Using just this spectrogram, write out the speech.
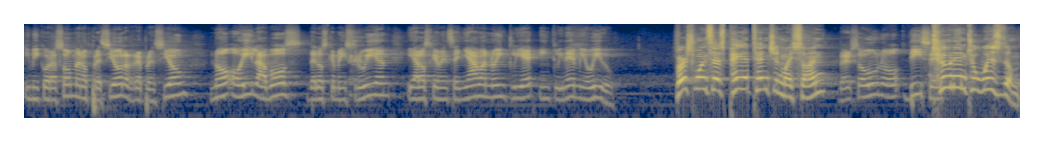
y mi corazón menospreció la reprensión, no oí la voz de los que me instruían y a los que me enseñaban no incliné, incliné mi oído. Verse 1 says, Pay attention, my son. Verso 1 dice, Tune into wisdom.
